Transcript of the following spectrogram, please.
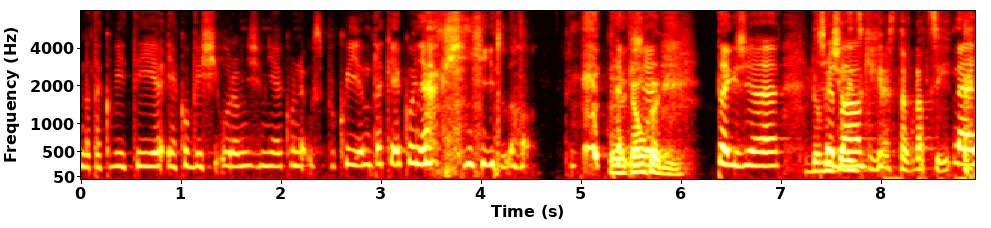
na takový ty jako vyšší úrovni, že mě jako neuspokojí jen tak jako nějaký jídlo. Takže kam chodíš? Takže Do třeba- restaurací. ne,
